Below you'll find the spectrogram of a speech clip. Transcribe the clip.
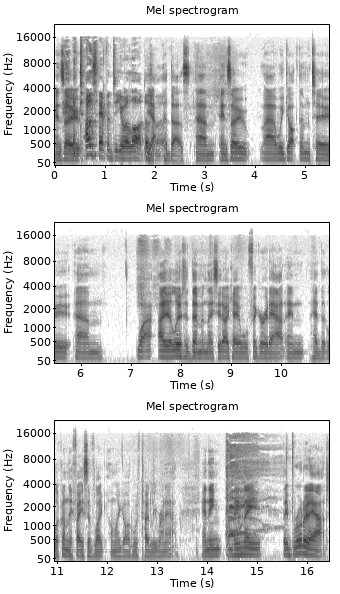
And so it does happen to you a lot, doesn't yeah, it? it does. Um, and so uh, we got them to. Um, well, I alerted them, and they said, "Okay, we'll figure it out." And had that look on their face of like, "Oh my god, we've totally run out." And then, and then they they brought it out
